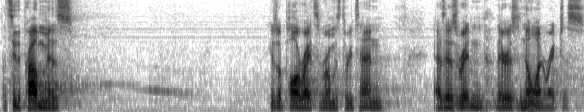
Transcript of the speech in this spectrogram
But see, the problem is here's what Paul writes in Romans 3:10 as it is written, there is no one righteous,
